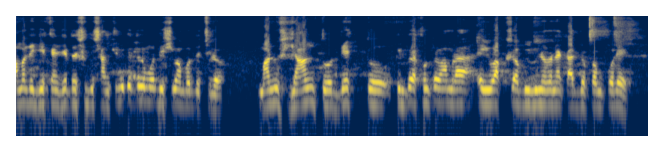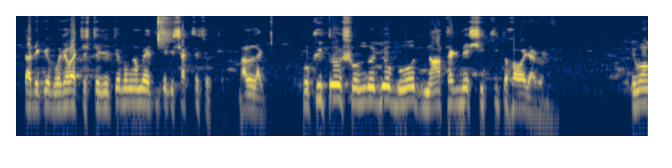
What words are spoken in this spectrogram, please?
আমাদের যেখানে যেটা শুধু শান্তিনিকেতনের মধ্যে সীমাবদ্ধ ছিল, মানুষ জানতো, দেখতো, কিন্তু এখন তো আমরা এই ওয়ার্কশপ বিভিন্ন ধরনের কার্যক্রম করে তাদেরকে বোঝাবার চেষ্টা করছি এবং আমরা এতে থেকে সাকসেস হচ্ছি। ভালো লাগছে। প্রকৃত সৌন্দর্য বোধ না থাকলে শিক্ষিত হওয়া যাবে না। এবং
